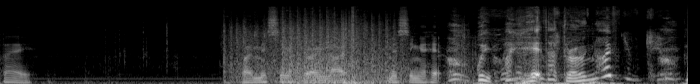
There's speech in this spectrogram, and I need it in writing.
play. By missing a throwing knife, missing a hit. Wait, I hit that throwing knife? You killed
